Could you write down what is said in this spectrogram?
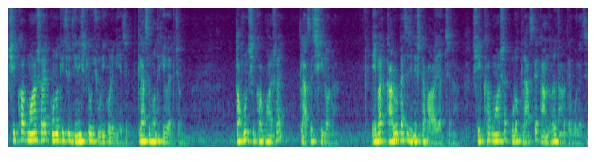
শিক্ষক মহাশয়ের কোনো কিছু জিনিস কেউ চুরি করে নিয়েছে ক্লাসের মধ্যে কেউ একজন। তখন শিক্ষক মহাশয় ক্লাসে ছিল না। এবার কারুর কাছে জিনিসটা পাওয়া যাচ্ছে না। শিক্ষক মহাশয় পুরো ক্লাসকে কান ধরে দাঁড়াতে বলেছে।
